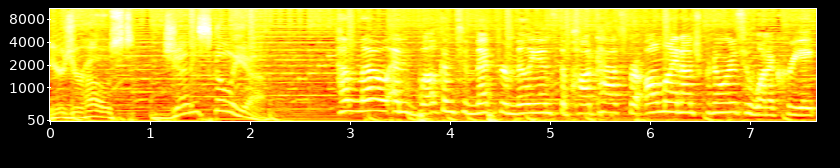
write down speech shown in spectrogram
Here's your host, Jen Scalia. Hello, and welcome to Meant for Millions, the podcast for online entrepreneurs who want to create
